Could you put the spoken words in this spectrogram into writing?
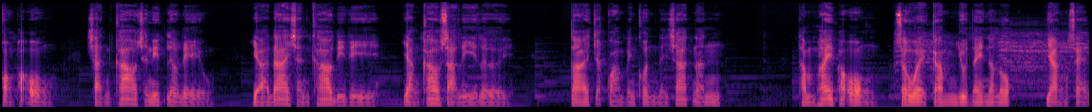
ของพระองค์ ฉันข้าวชนิดเร็วๆ อย่าได้ฉันข้าวดีๆ อย่างข้าวสาลีเลย ตายจากความเป็นคนในชาตินั้นทำให้พระองค์เสวยกรรมอยู่ในนรกอย่างแสน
